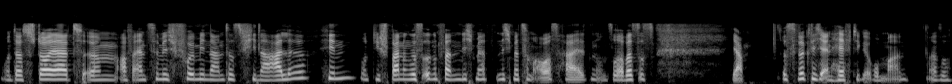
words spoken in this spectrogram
Und das steuert ähm, auf ein ziemlich fulminantes Finale hin und die Spannung ist irgendwann nicht mehr, nicht mehr zum Aushalten und so. Aber es ist, ja, ist wirklich ein heftiger Roman. Also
